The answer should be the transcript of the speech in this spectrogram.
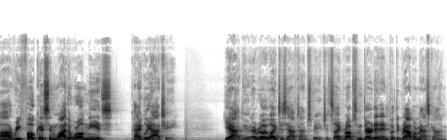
uh, refocus and why the world needs Pagliacci. Yeah, dude, I really liked his halftime speech. It's like rub some dirt in it and put the grappler mask on.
